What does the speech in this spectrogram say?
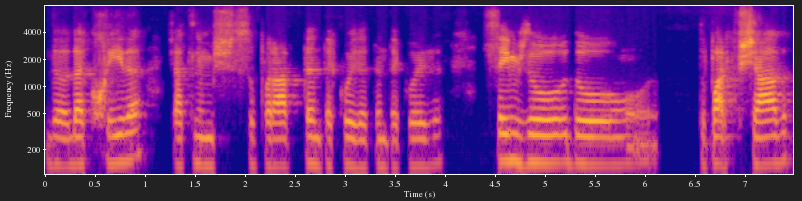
do, da corrida, já tínhamos superado tanta coisa, tanta coisa, saímos do, do, do parque fechado,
